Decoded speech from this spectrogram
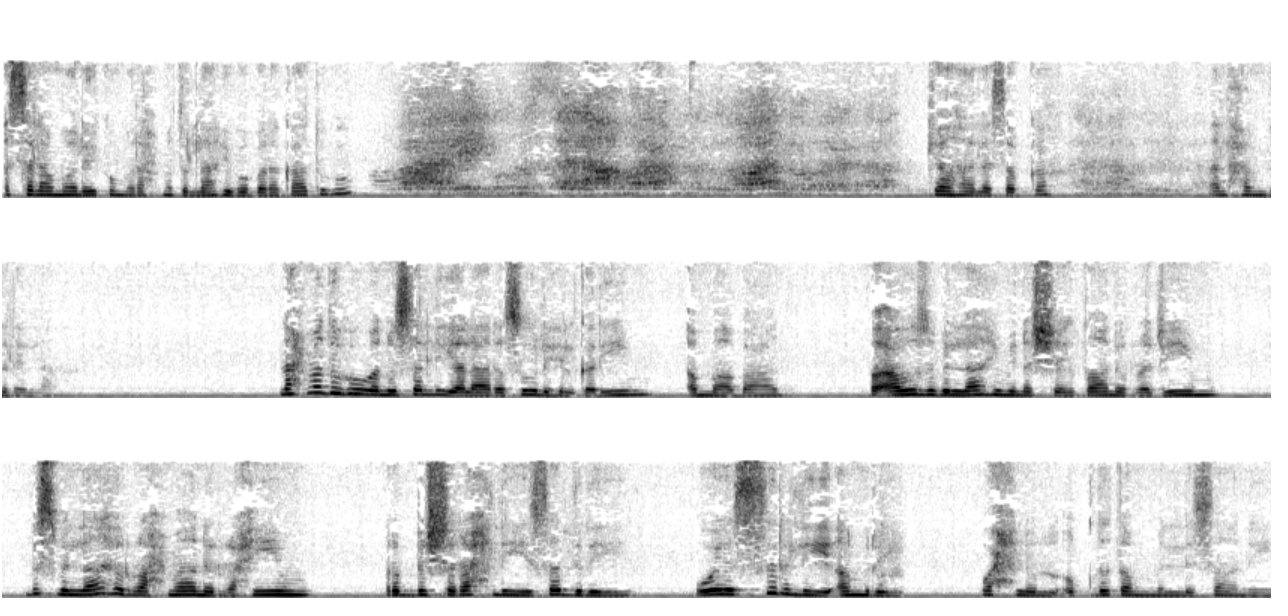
السلام علیکم ورحمۃ اللہ وبرکاتہ۔ کیا حال ہے سب کا؟ الحمد للہ نحمد ونسلی علی رسول کریم اما بعد، فاعوذ باللہ من الشیطان الرجیم، بسم اللہ الرحمن الرحیم، رب اشرح لی صدری ویسر لی امری، واحلل عقدۃ من لسانی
